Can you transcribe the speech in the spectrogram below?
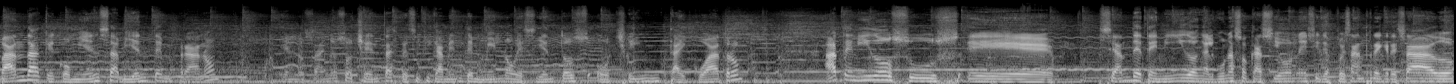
banda que comienza bien temprano en los años 80, específicamente en 1984 ha tenido sus... eh, se han detenido en algunas ocasiones y después han regresado.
